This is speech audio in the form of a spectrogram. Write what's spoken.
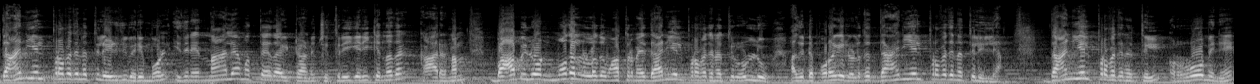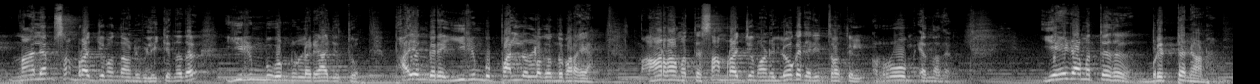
ദാനിയൽ പ്രവചനത്തിൽ എഴുതി വരുമ്പോൾ ഇതിനെ നാലാമത്തേതായിട്ടാണ് ചിത്രീകരിക്കുന്നത്. കാരണം ബാബിലോൺ മുതലുള്ളത് മാത്രമേ ദാനിയൽ പ്രവചനത്തിൽ ഉള്ളൂ. അതിന്റെ പുറകിലുള്ളത് ദാനിയൽ പ്രവചനത്തിലില്ല. ദാനിയൽ പ്രവചനത്തിൽ റോമിനെ നാലാം സാമ്രാജ്യം എന്നാണ് വിളിക്കുന്നത്. ഇരുമ്പ് കൊണ്ടുള്ള രാജ്യത്വം. ഭയങ്കര ഇരുമ്പ് പല്ലുള്ളതെന്ന് പറയാം. ആറാമത്തെ സാമ്രാജ്യമാണ് ലോകചരിത്രത്തിൽ റോം എന്നത്. ഏഴാമത്തേത് ബ്രിട്ടനാണ്.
